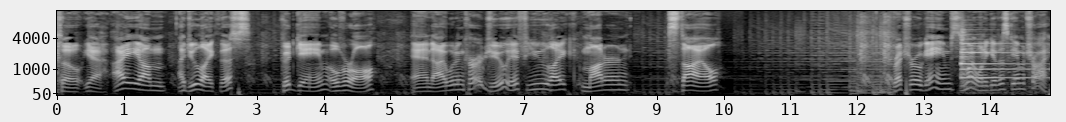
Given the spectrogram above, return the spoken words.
So yeah, I um I do like this. Good game overall, and I would encourage you if you like modern style retro games, you might want to give this game a try.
